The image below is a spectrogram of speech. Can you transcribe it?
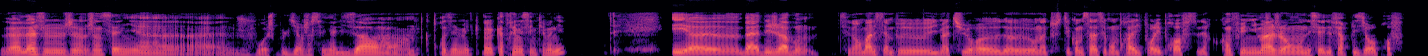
là, j'enseigne, à... je, je, peux le dire, j'enseigne à Lisa en troisième, euh, quatrième et cinquième année. Et euh, bah déjà, bon, c'est normal, c'est un peu immature. Euh, on a tous été comme ça, c'est qu'on travaille pour les profs. C'est-à-dire que quand on fait une image, on essaye de faire plaisir aux profs.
